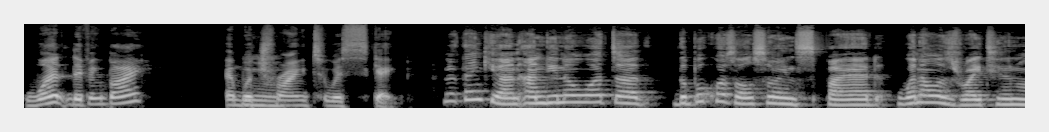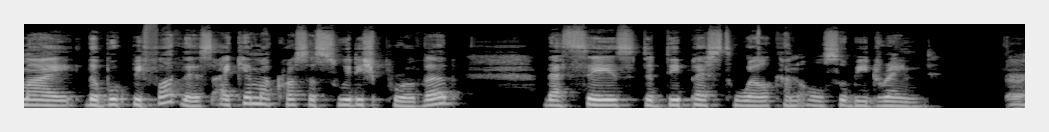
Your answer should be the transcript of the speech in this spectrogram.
weren't living by and were Mm. trying to escape No, thank you. And and you know what? Uh, the book was also inspired when I was writing my the book before this. I came across a Swedish proverb that says the deepest well can also be drained. Ah.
